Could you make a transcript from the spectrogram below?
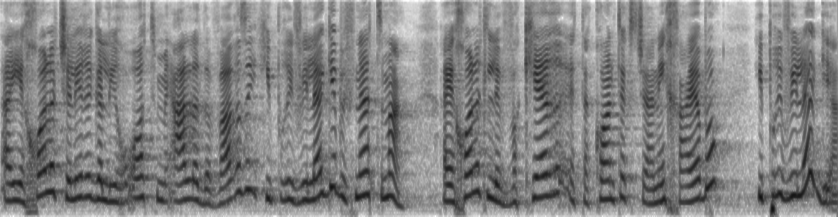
היכולת שלי רגע לראות מעל הדבר הזה היא פריבילגיה בפני עצמה. היכולת לבקר את הקונטקסט שאני חיה בו היא פריבילגיה.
